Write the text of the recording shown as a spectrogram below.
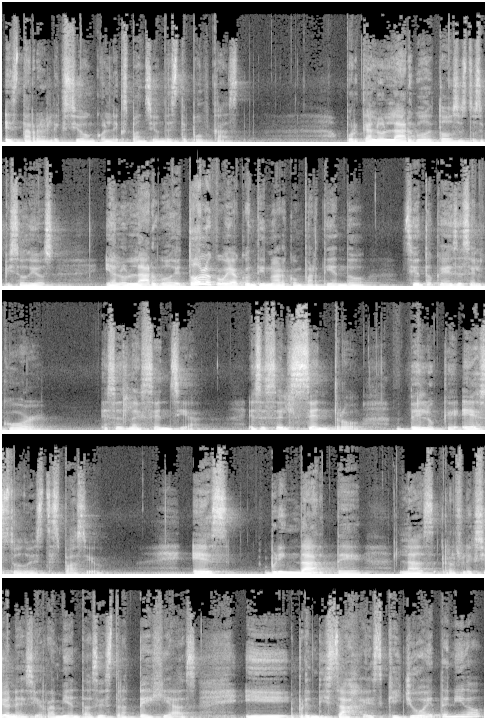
esta reflexión con la expansión de este podcast porque a lo largo de todos estos episodios y a lo largo de todo lo que voy a continuar compartiendo, siento que ese es el core, esa es la esencia, ese es el centro de lo que es todo este espacio. Es brindarte las reflexiones y herramientas, estrategias y aprendizajes que yo he tenido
